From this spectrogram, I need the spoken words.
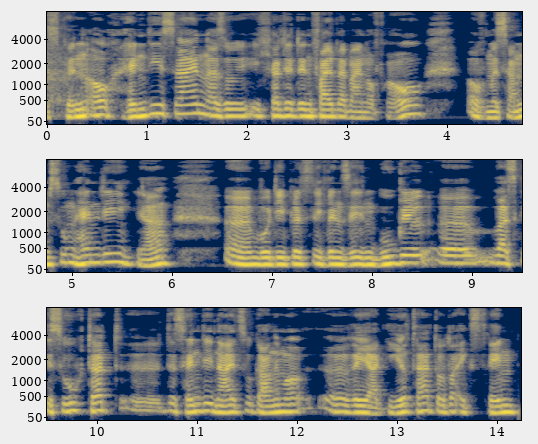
Es können auch Handys sein. Also ich hatte den Fall bei meiner Frau auf einem Samsung-Handy, ja, äh, wo die plötzlich, wenn sie in Google äh, was gesucht hat, äh, das Handy nahezu gar nicht mehr äh, reagiert hat oder extrem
